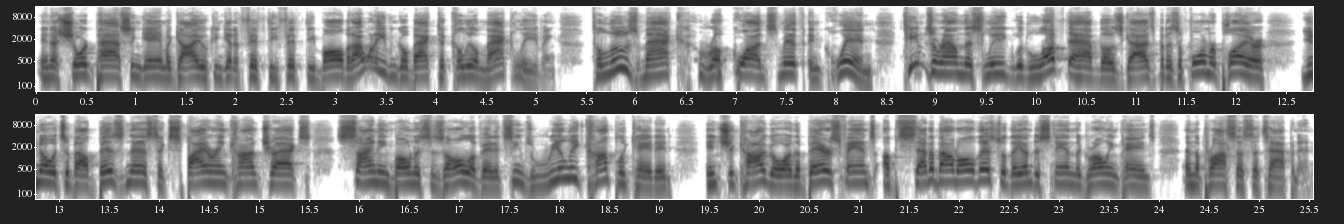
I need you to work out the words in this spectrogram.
in a short passing game, a guy who can get a 50 50 ball. But I want to even go back to Khalil Mack leaving. To lose Mack, Roquan Smith, and Quinn, teams around this league would love to have those guys. But as a former player, you know, it's about business, expiring contracts, signing bonuses, all of it. It seems really complicated in Chicago. Are the Bears fans upset about all this, or they understand the growing pains and the process that's happening?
